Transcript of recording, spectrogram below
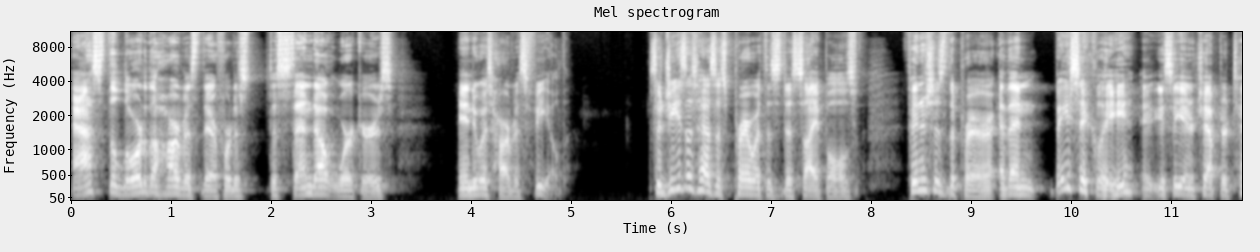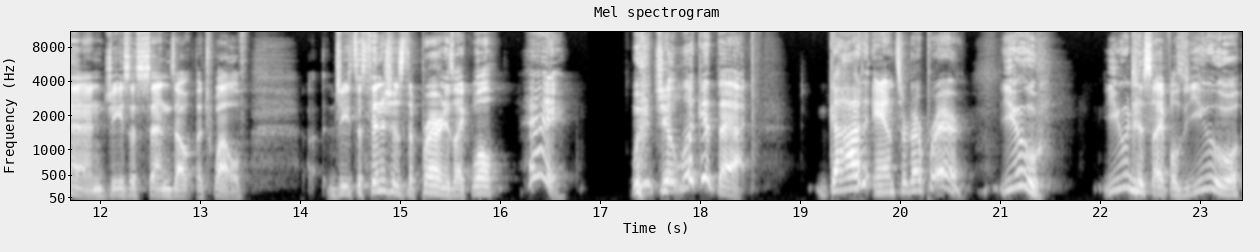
Ask the Lord of the harvest, therefore, to, to send out workers into his harvest field. So Jesus has this prayer with his disciples finishes the prayer, and then basically, you see in chapter 10, Jesus sends out the 12. Jesus finishes the prayer and he's like, Well, hey, would you look at that? God answered our prayer. You, you disciples, you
